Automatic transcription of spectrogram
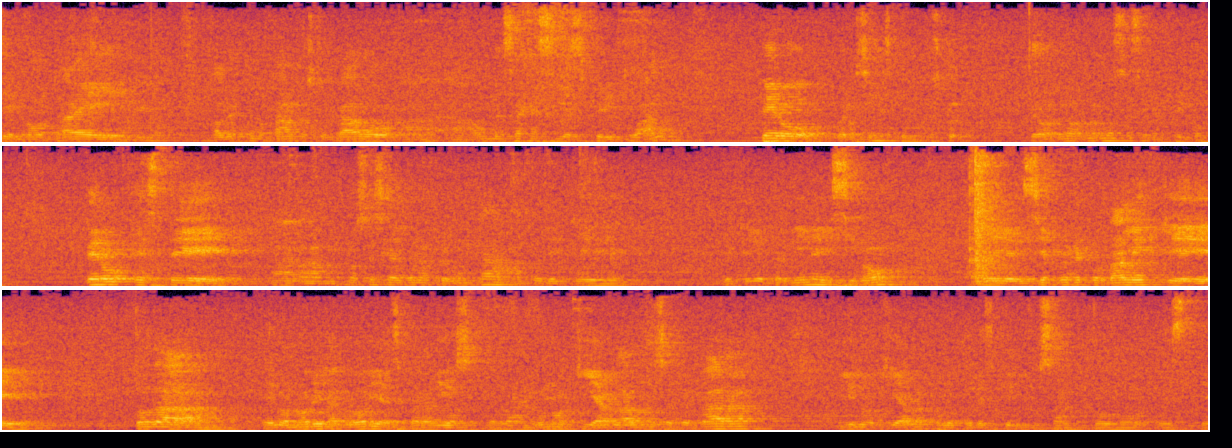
que no trae, tal vez como están acostumbrados a, a un mensaje así espiritual, pero, bueno, sí pero no, no, no sé si me explico. Pero este, ah, no sé si hay alguna pregunta antes de que, de que yo termine y si no, eh, siempre recordarles que toda el honor y la gloria es para Dios, ¿verdad? Uno aquí habla, uno se prepara y uno aquí habla por lo que el Espíritu Santo este,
